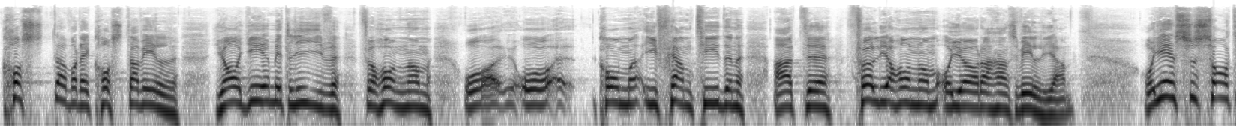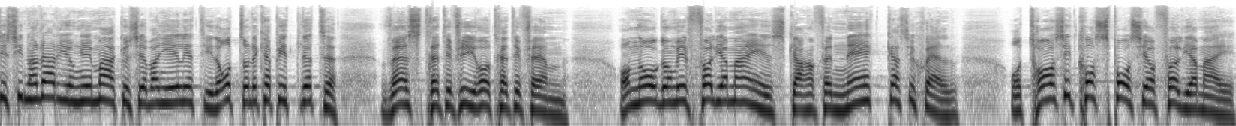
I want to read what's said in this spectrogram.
kosta vad det kosta vill. Jag ger mitt liv för honom och, och kommer i framtiden att eh, följa honom och göra hans vilja. Och Jesus sa till sina lärjungar i Markus evangeliet i det åttonde kapitlet, vers 34 och 35. Om någon vill följa mig ska han förneka sig själv och ta sitt kors på sig och följa mig.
